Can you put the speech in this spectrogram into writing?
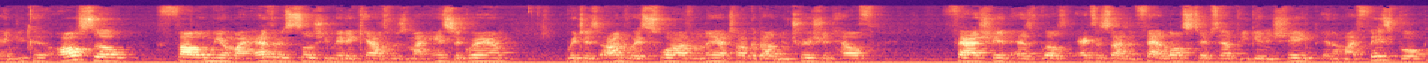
And you can also follow me on my other social media accounts, which is my Instagram, which is Andre Suave. On there, I talk about nutrition, health, fashion, as well as exercise and fat loss tips to help you get in shape. And on my Facebook,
